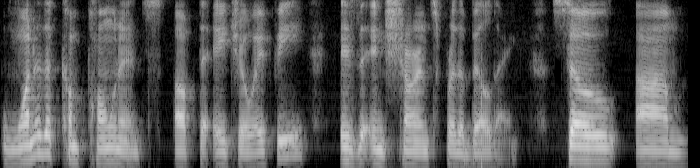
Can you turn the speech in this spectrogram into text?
one of the components of the HOA fee is the insurance for the building. So um,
